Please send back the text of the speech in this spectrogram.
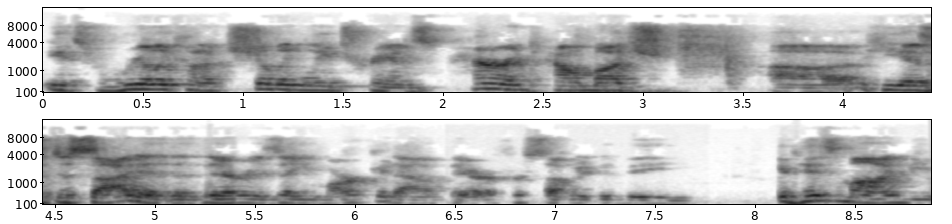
it's really kind of chillingly transparent how much uh, he has decided that there is a market out there for somebody to be, in his mind, the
